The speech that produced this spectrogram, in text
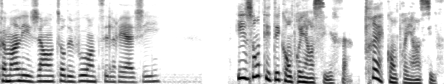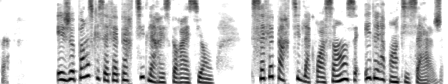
Comment les gens autour de vous ont-ils réagi? Ils ont été compréhensifs, très compréhensifs. Et je pense que ça fait partie de la restauration, ça fait partie de la croissance et de l'apprentissage.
